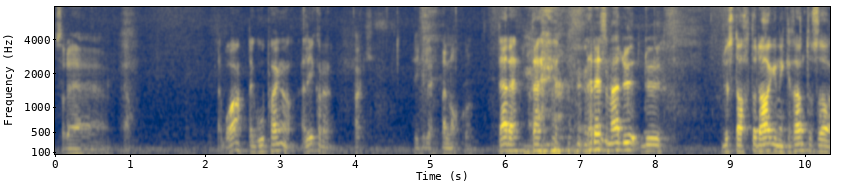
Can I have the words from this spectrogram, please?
Så det bra. Det er gode poenger. Jeg liker det. takk. Hyggelig. Det er nok. òg. Det er det. Det, det er det som er du, du, du starter dagen, ikke sant, og så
